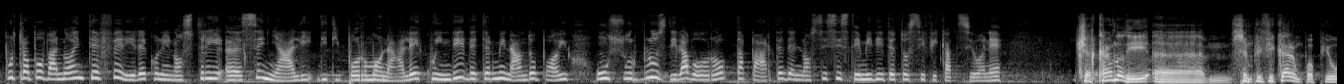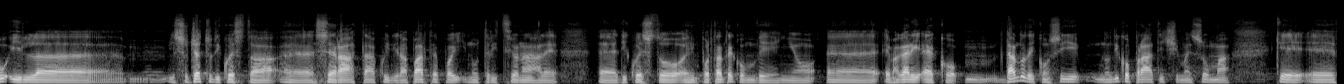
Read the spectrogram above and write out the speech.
purtroppo vanno a interferire con i nostri eh, segnali di tipo ormonale, quindi determinando poi un surplus di lavoro da parte parte dei nostri sistemi di detossificazione. Cercando di eh, semplificare un po' più il, eh, il soggetto di questa eh, serata, quindi la parte poi nutrizionale eh, di questo importante convegno eh, e magari ecco, mh, dando dei consigli, non dico pratici, ma insomma che eh,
